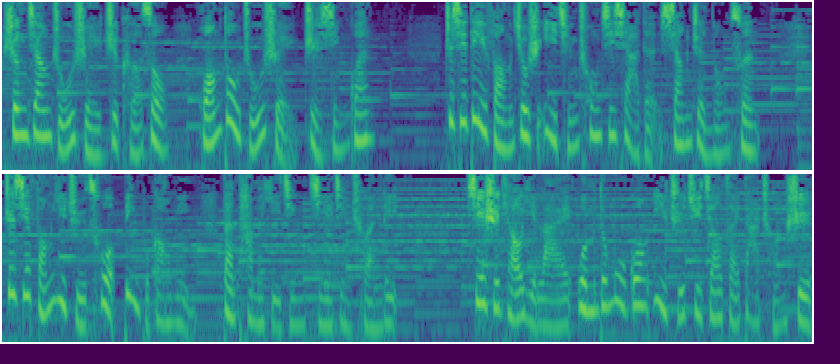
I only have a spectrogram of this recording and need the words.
生姜煮水治咳嗽，黄豆煮水治新冠。这些地方就是疫情冲击下的乡镇农村，这些防疫举措并不高明，但他们已经竭尽全力。新十条以来，我们的目光一直聚焦在大城市，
